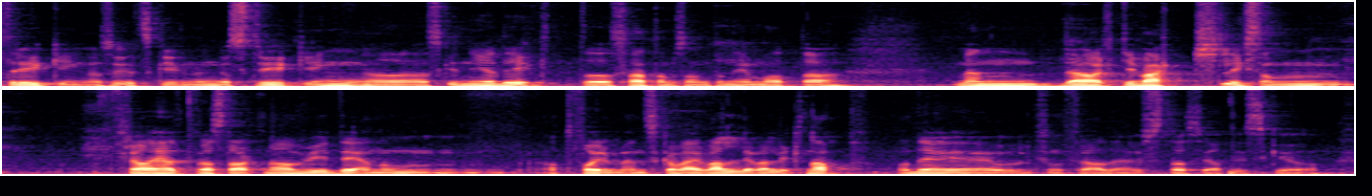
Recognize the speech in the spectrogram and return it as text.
stryking, og så utskrivning og stryking, og skrive nye dikt og sette dem sammen på nye måter. Men det har alltid vært liksom fra helt fra starten av ideen om at formen skal være veldig veldig knapp. Og det er jo liksom fra det østasiatiske og,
